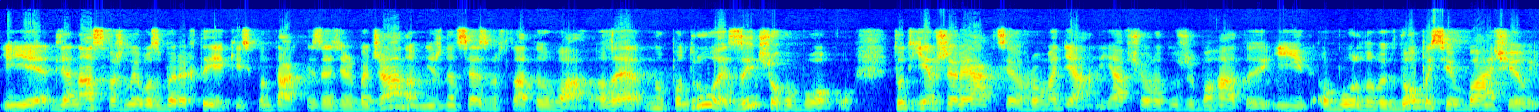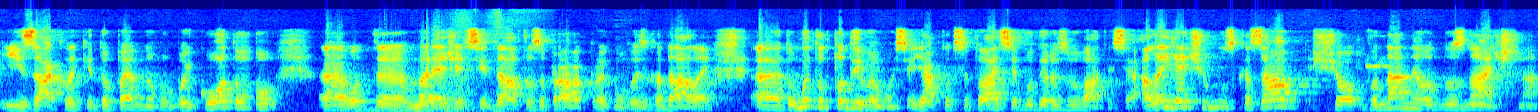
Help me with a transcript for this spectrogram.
і для нас важливо зберегти якісь контакти з Азербайджаном, ніж на це звертати увагу. Але ну, по-друге, з іншого боку, тут є вже реакція громадян. Я вчора дуже багато і обурливих дописів бачив, і заклики до певного бойкоту. е, От е, мережі да, автозаправок, про яку ви згадали. Е, То ми тут подивимося, як тут ситуація буде розвиватися. Але я чому сказав, що вона неоднозначна.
